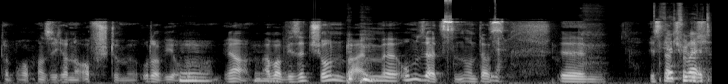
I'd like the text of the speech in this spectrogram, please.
da braucht man sicher eine Off-Stimme oder wie auch hm. immer. Ja, hm. aber wir sind schon beim äh, Umsetzen und das ja. ähm, ist natürlich,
